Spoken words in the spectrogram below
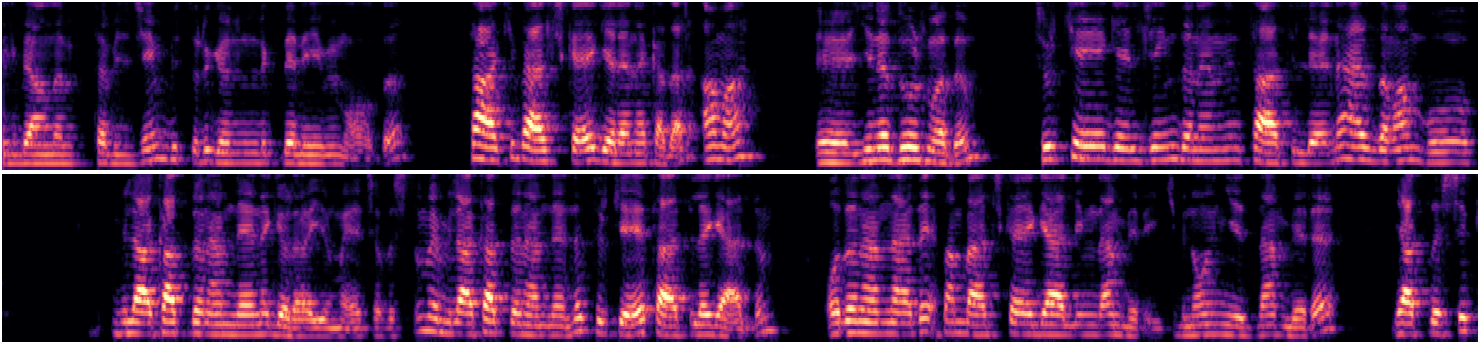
e, gibi anlatabileceğim bir sürü gönüllülük deneyimim oldu. Ta ki Belçika'ya gelene kadar ama e, yine durmadım. Türkiye'ye geleceğim dönemin tatillerini her zaman bu mülakat dönemlerine göre ayırmaya çalıştım ve mülakat dönemlerinde Türkiye'ye tatile geldim. O dönemlerde tam Belçika'ya geldiğimden beri 2017'den beri yaklaşık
